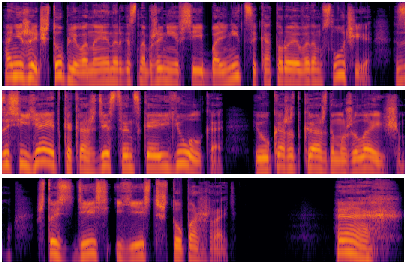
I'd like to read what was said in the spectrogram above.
а не жечь топливо на энергоснабжение всей больницы, которая в этом случае засияет, как рождественская елка, и укажет каждому желающему, что здесь есть что пожрать. Эх,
